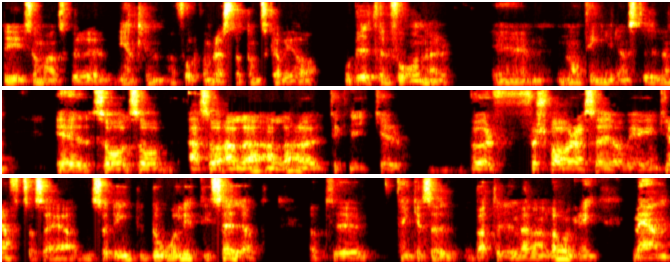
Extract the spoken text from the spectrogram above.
Det är ju som man skulle egentligen ha folkomröstat om ska vi ha mobiltelefoner, eh, någonting i den stilen. Eh, så så alltså alla, alla tekniker bör försvara sig av egen kraft så att säga. Så det är inte dåligt i sig att, att eh, tänka sig batterimellanlagring. Men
